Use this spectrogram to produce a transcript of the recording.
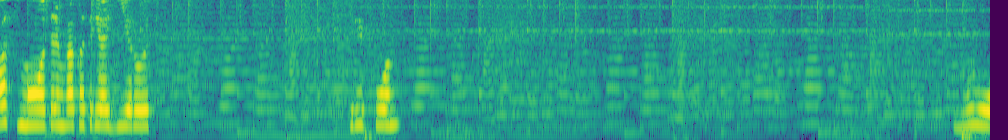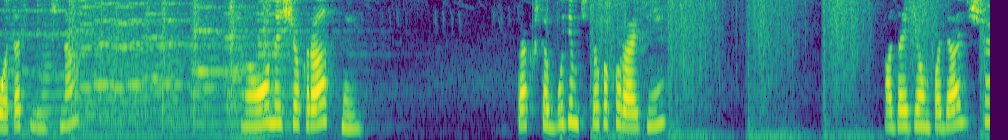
Посмотрим, как отреагирует Грифон. Вот, отлично. Но он еще красный. Так что будем чуток аккуратнее. Отойдем подальше.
